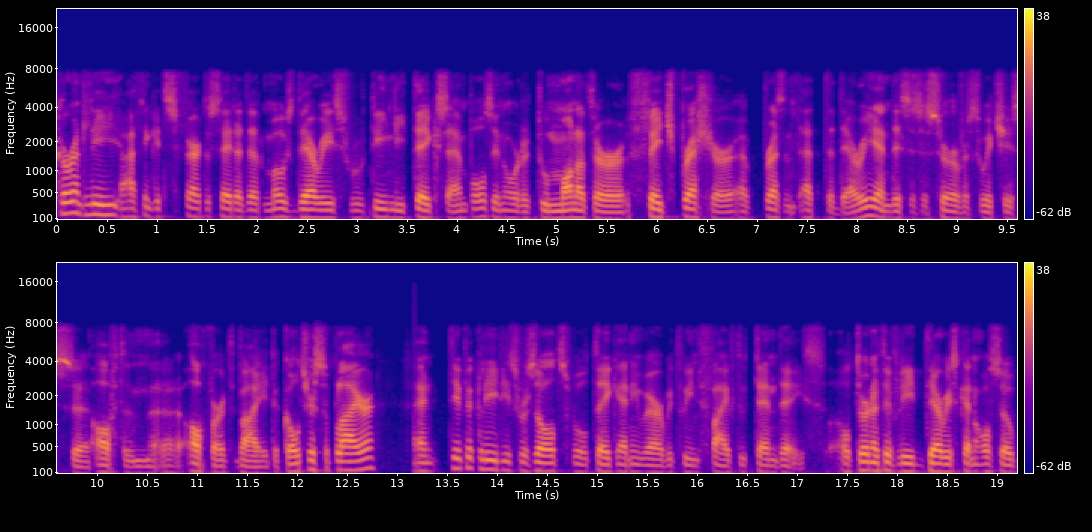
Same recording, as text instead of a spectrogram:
Currently, I think it's fair to say that, that most dairies routinely take samples in order to monitor phage pressure uh, present at the dairy. And this is a service which is uh, often uh, offered by the culture supplier. And typically, these results will take anywhere between five to 10 days. Alternatively, dairies can also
